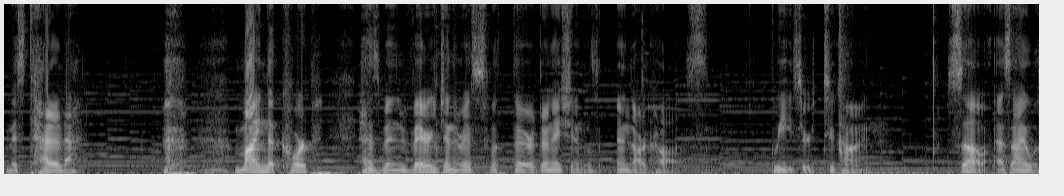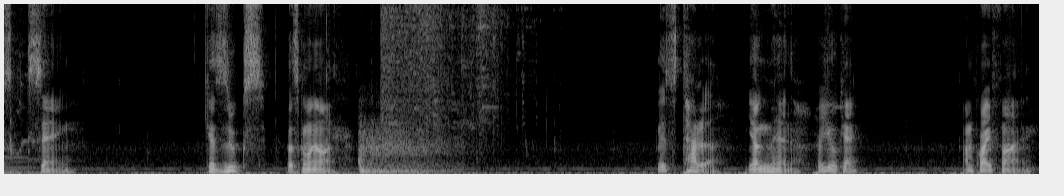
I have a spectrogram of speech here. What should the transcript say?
Miss Tella. Mina Corp has been very generous with their donations in our cause. Please, you're too kind. So, as I was saying, Kazooks, what's going on? Miss Tala, young man, are you okay? I'm quite fine.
